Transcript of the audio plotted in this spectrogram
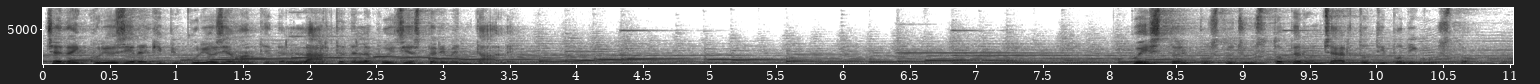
C'è da incuriosire anche i più curiosi amanti dell'arte e della poesia sperimentale. Questo è il posto giusto per un certo tipo di gusto.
